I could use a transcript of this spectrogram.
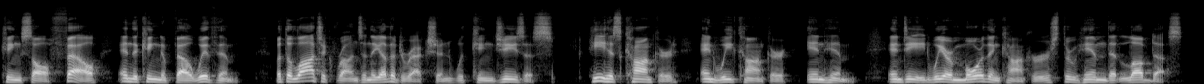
King Saul fell, and the kingdom fell with him. But the logic runs in the other direction with King Jesus. He has conquered, and we conquer in him. Indeed, we are more than conquerors through him that loved us.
